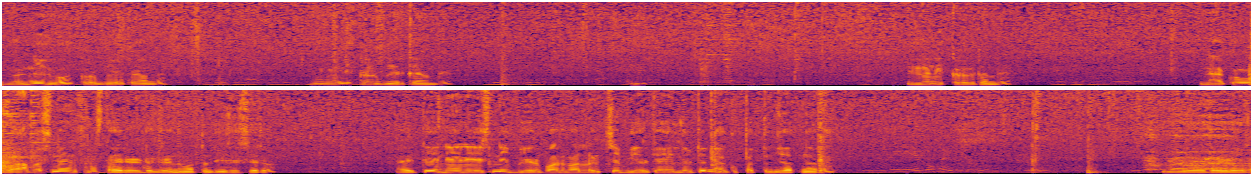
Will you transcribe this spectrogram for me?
ఇవన్నీ ఇదిగో ఇక్కడ బీరకాయ ఉంది. ఇదిగోండి ఇక్కడ బీరకాయ ఉంది. ఇదిగోండి ఇక్కడ ఒకటి ఉంది. నాకు ఆపరేషన్ అయింది ఫ్రెండ్స్ థైరాయిడ్ గ్రంథి మొత్తం తీసేసారు అయితే నేను వేసిన ఈ బీరపాద వల్ల వచ్చే బీరకాయలతోటి నాకు పత్తం చేస్తున్నారు. ఇది దగ్గర దగ్గర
